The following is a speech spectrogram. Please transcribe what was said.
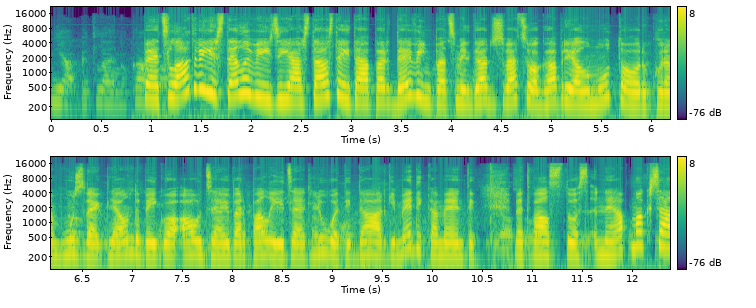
Jā, bet, lai, nu kā... Pēc Latvijas televīzijā stāstītā par 19 gadus veco Gabrielu Mutoru, kuram uzveikt ļaundabīgo audzēju var palīdzēt ļoti dārgi medikamenti, bet valsts tos neapmaksā,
